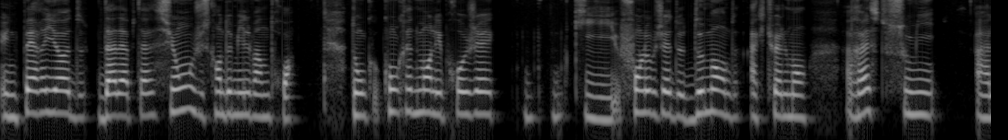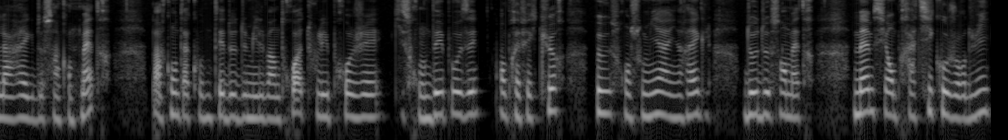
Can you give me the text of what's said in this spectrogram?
une période d'adaptation jusqu'en 2023. Donc concrètement, les projets qui font l'objet de demandes actuellement restent soumis à la règle de 50 mètres. Par contre, à compter de 2023, tous les projets qui seront déposés en préfecture, eux, seront soumis à une règle de 200 mètres. Même si en pratique aujourd'hui,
